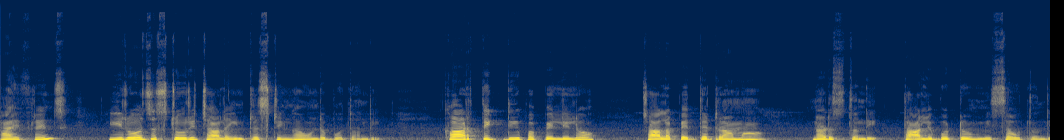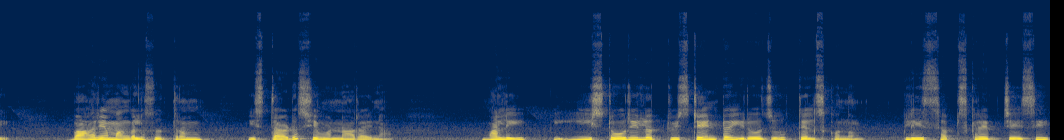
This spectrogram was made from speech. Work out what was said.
హాయ్ ఫ్రెండ్స్ ఈరోజు స్టోరీ చాలా ఇంట్రెస్టింగ్గా ఉండబోతోంది. కార్తిక్ దీప పెళ్ళిలో చాలా పెద్ద డ్రామా నడుస్తుంది. తాలిబొట్టు మిస్ అవుతుంది. భార్య మంగళసూత్రం ఇస్తాడు శివనారాయణ మళ్ళీ ఈ- ఈ స్టోరీలో ట్విస్ట్ ఏంటో ఈరోజు తెలుసుకుందాం. ప్లీజ్ సబ్స్క్రైబ్ చేసి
